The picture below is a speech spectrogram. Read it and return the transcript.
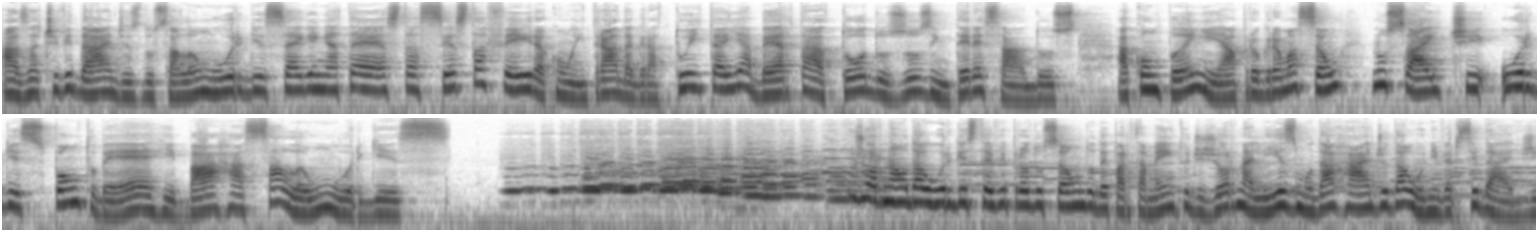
As atividades do Salão URG seguem até esta sexta-feira com entrada gratuita e aberta a todos os interessados. Acompanhe a programação no site urgs.br barra Salão URGS. O Jornal da URGS teve produção do Departamento de Jornalismo da Rádio da Universidade,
